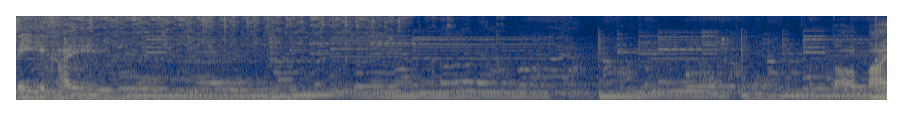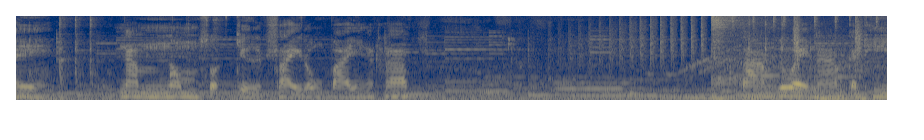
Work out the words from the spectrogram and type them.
ตีไข่ต่อไปนำนมสดจืดใส่ลงไปนะครับ ตามด้วยน้ำกะทิ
